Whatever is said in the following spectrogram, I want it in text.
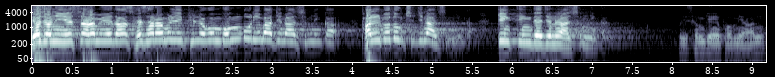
여전히 옛사람 위에다 새 사람을 입히려고 몸부림하지는 않습니까? 발버둥 치지는 않습니까? 낑낑대지는 않습니까? 우리 성경에 보면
